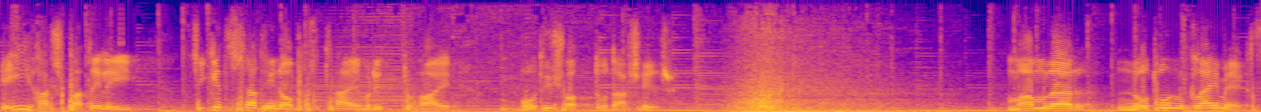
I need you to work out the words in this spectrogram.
এই হাসপাতালেই চিকিৎসাধীন অবস্থায় মৃত্যু হয় বোধিসত্ত্ব দাসের। মামলার নতুন ক্লাইম্যাক্স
